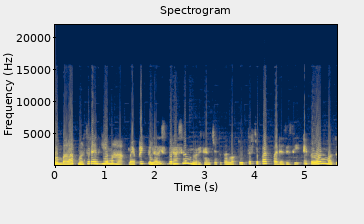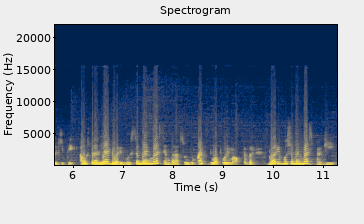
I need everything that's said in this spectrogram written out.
Pembalap Monster Energy Yamaha, Maverick Vinales berhasil menorehkan catatan waktu tercepat pada sesi F1 MotoGP Australia 2019 yang berlangsung Jumat 25 Oktober 2019 pagi.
